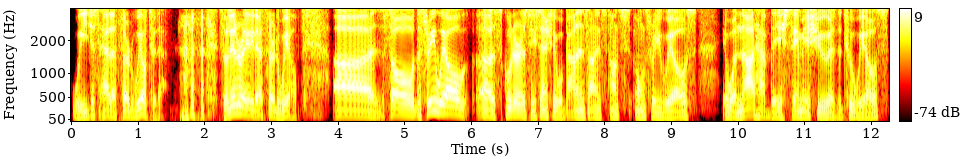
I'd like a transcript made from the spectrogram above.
we just add a third wheel to that. so literally the third wheel. Uh, so the three wheel uh, scooters essentially will balance on its, on own three wheels. It will not have the same issue as the two wheels.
